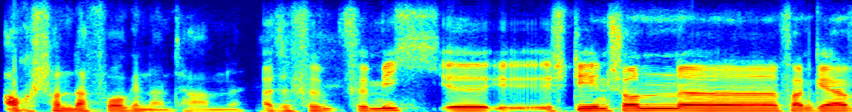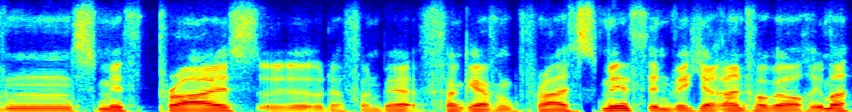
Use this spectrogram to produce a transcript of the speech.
auch schon davor genannt haben. Ne? Also für, für mich äh, stehen schon äh, Van Gerven, Smith, Price äh, oder Van, Van Gerven, Price, Smith, in welcher Reihenfolge auch immer,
